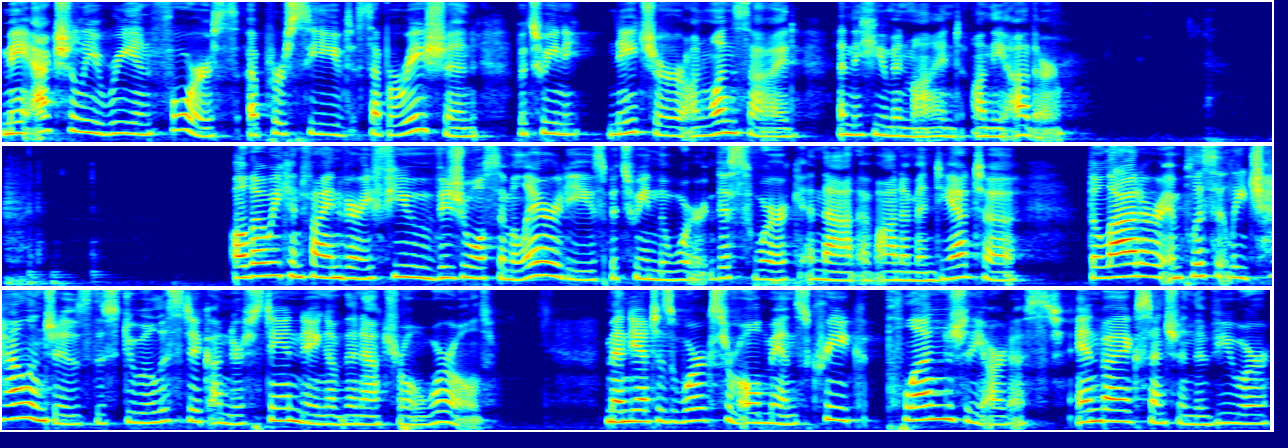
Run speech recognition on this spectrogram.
may actually reinforce a perceived separation between nature on one side and the human mind on the other. Although we can find very few visual similarities between this work and that of Ana Mendieta, the latter implicitly challenges this dualistic understanding of the natural world. Mendieta's works from Old Man's Creek plunge the artist, and by extension the viewer,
